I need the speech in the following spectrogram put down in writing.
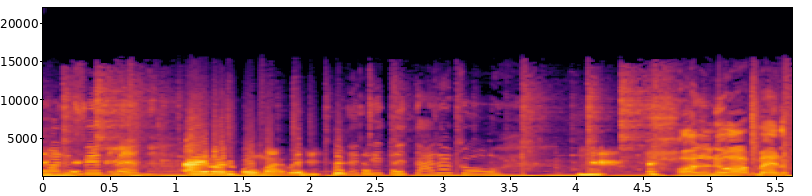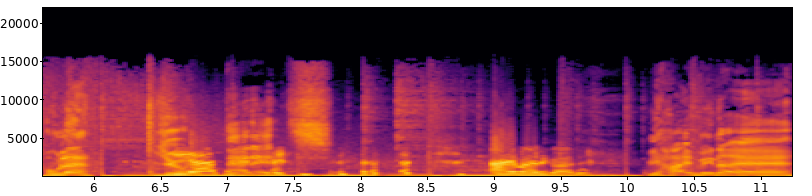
Hvor er det fedt, mand. Ej, hvor er du god, Maja. Det, det, det er dig, der er god. Hold nu op, mand. Ulla, you Ja, tak. did it! Ej, hvor er det godt. Vi har en vinder af...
